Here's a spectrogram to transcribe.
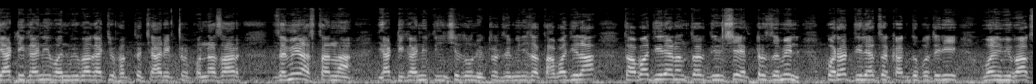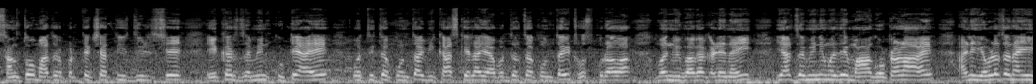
या ठिकाणी वन विभागाची फक्त चार हेक्टर पन्नास हजार जमीन असताना या ठिकाणी तीनशे दोन हेक्टर जमिनीचा ताबा दिला. ताबा दिल्यानंतर दीडशे हेक्टर जमीन परत दिल्याचं कागदपत्री वन विभाग सांगतो. मात्र प्रत्यक्षात ती दीडशे एकर जमीन कुठे आहे व तिथं कोणता विकास केला याबद्दलचा कोणताही ठोस पुरावा वन विभागाकडे नाही. या जमिनीमध्ये महाघोटाळा आहे आणि एवढंच नाही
